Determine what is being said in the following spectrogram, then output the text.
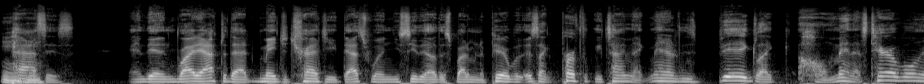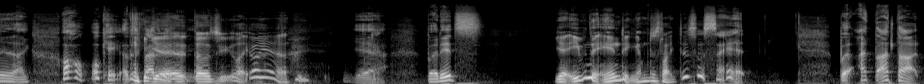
passes. And then right after that major tragedy, that's when you see the other Spider-Man appear. But It's like perfectly timed. Like, man, after this big, like, oh man, that's terrible. And then like, oh, okay, other Yeah. Spider-Man. It throws you like, oh yeah. yeah. But it's, Yeah. Even the ending, I'm just like, this is sad. but I, th- I thought,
